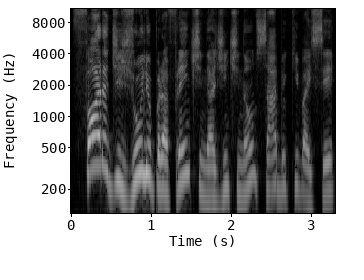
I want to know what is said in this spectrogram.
Fora de julho para frente, a gente não sabe o que vai ser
